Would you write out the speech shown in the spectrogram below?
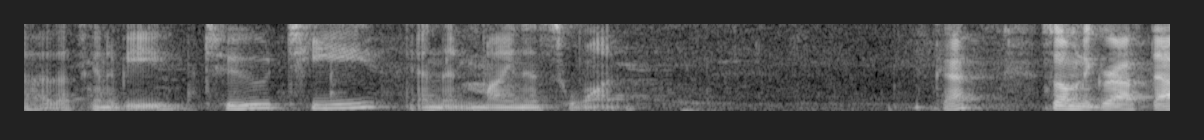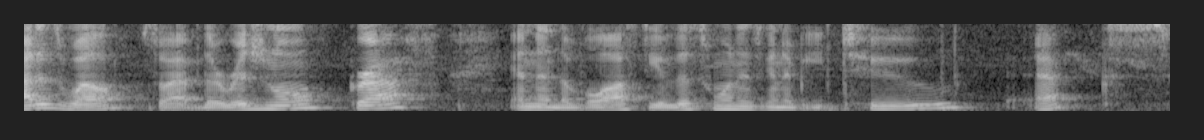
uh, that's going to be 2t and then minus 1. Okay, so I'm going to graph that as well. So I have the original graph, and then the velocity of this one is going to be 2x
